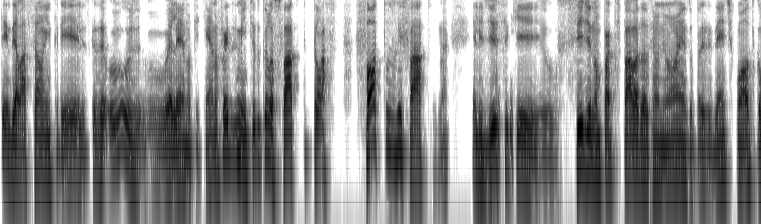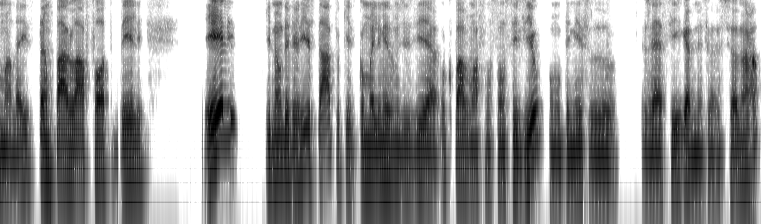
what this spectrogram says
tem delação entre eles. Quer dizer, o, o Heleno Pequeno foi desmentido pelos fatos, pelas fotos e fatos. Né? Ele disse que o Cid não participava das reuniões do presidente com alto comando. Aí estamparam lá a foto dele. Ele, que não deveria estar, porque, como ele mesmo dizia, ocupava uma função civil, como ministro do GSI, Gabinete Nacional,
